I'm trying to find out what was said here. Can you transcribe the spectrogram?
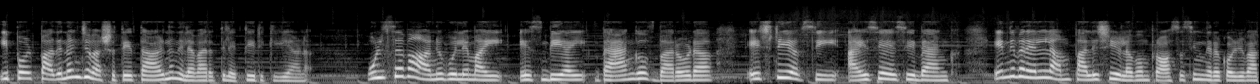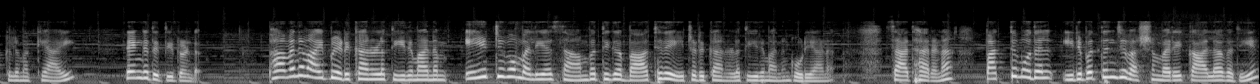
ഇപ്പോൾ പതിനഞ്ച് വർഷത്തെ താഴ്ന്ന നിലവാരത്തിൽ എത്തിയിരിക്കുകയാണ് ഉത്സവ ആനുകൂല്യമായി എസ് ബി ഐ ബാങ്ക് ഓഫ് ബറോഡ എച്ച് ഡി എഫ് സി ഐ സി ഐ സി ബാങ്ക് എന്നിവരെല്ലാം പലിശ ഇളവും പ്രോസസ്സിംഗ് നിരക്ക് ഒഴിവാക്കലുമൊക്കെയായി രംഗത്തെത്തിയിട്ടുണ്ട്. ഭവന വായ്പ എടുക്കാനുള്ള തീരുമാനം ഏറ്റവും വലിയ സാമ്പത്തിക ബാധ്യത ഏറ്റെടുക്കാനുള്ള തീരുമാനം കൂടിയാണ്. സാധാരണ പത്ത് മുതൽ ഇരുപത്തഞ്ച് വർഷം വരെ കാലാവധിയിൽ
